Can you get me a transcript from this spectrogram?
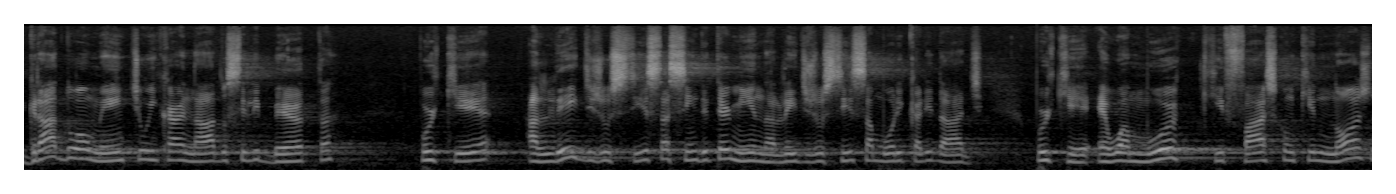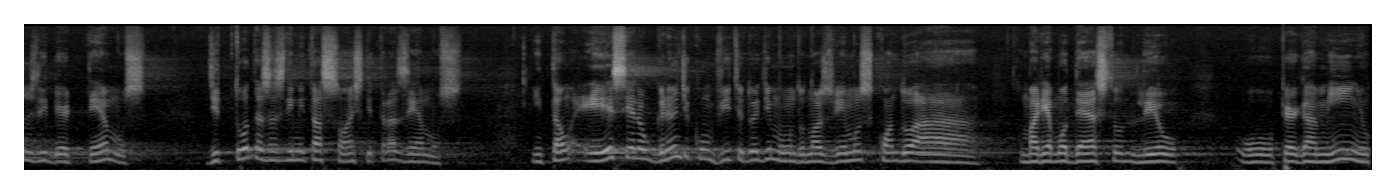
gradualmente o encarnado se liberta, porque a lei de justiça assim determina, a lei de justiça, amor e caridade. porque é o amor que faz com que nós nos libertemos de todas as limitações que trazemos. Então, esse era o grande convite do Edmundo. Nós vimos quando a Maria Modesto leu o pergaminho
